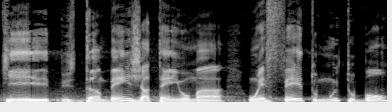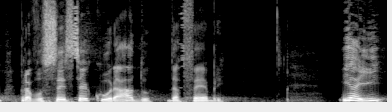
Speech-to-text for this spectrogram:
que também já tem uma, um efeito muito bom para você ser curado da febre. E aí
